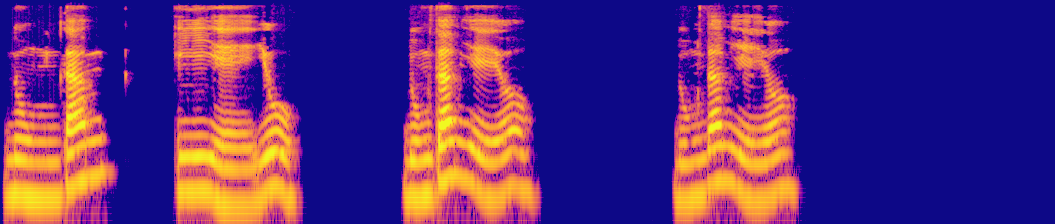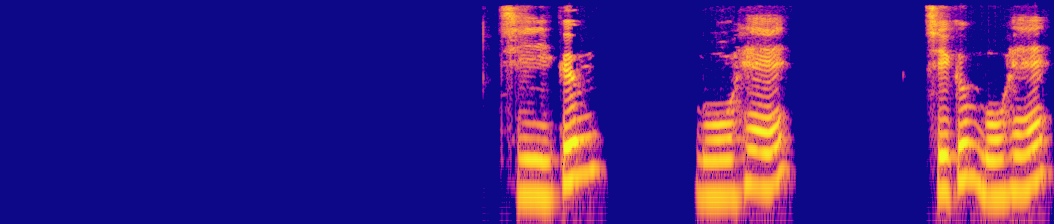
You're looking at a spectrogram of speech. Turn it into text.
농담이에요. 농담이에요. 농담이에요. 지금 뭐 해? 지금 뭐 해?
